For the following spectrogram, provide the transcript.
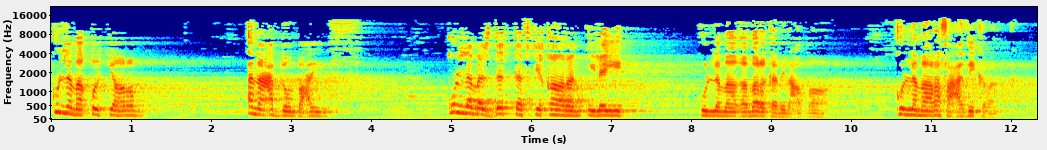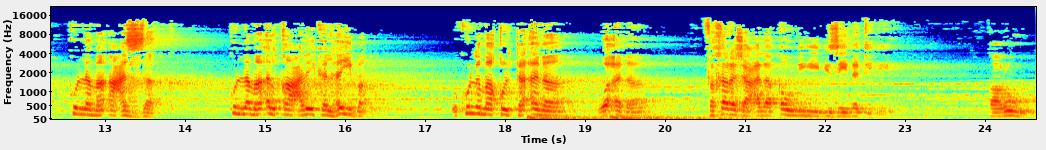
كلما قلت يا رب أنا عبد ضعيف. كلما ازددت افتقارا إليه كلما غمرك بالعطاء كلما رفع ذكرك كلما أعزك كلما ألقى عليك الهيبة وكلما قلت أنا وأنا فخرج على قومه بزينته. قارون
